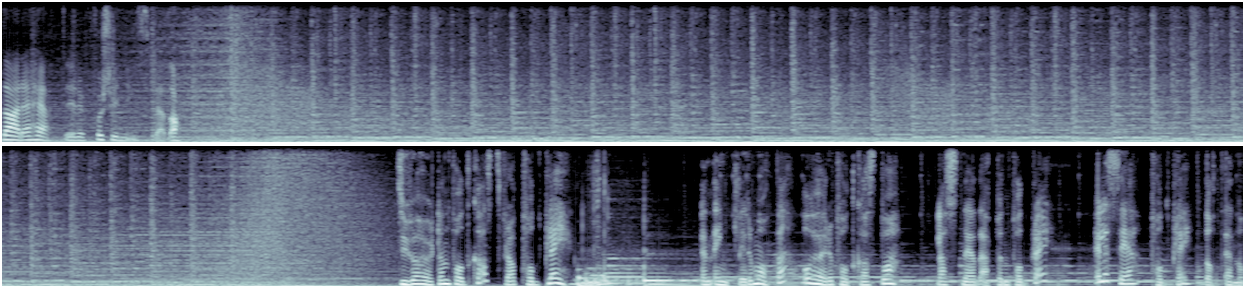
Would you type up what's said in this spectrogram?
der jeg heter Forsvinningsfredag. Du har hørt en podkast fra Podplay. En enklere måte å høre podkast på. Last ned appen Podplay, eller se podplay.no.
